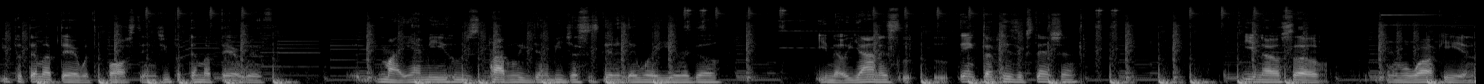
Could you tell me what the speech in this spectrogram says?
you put them up there with the Boston's. You put them up there with Miami, who's probably going to be just as good as they were a year ago. You know, Giannis inked up his extension. You know, so in Milwaukee, and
